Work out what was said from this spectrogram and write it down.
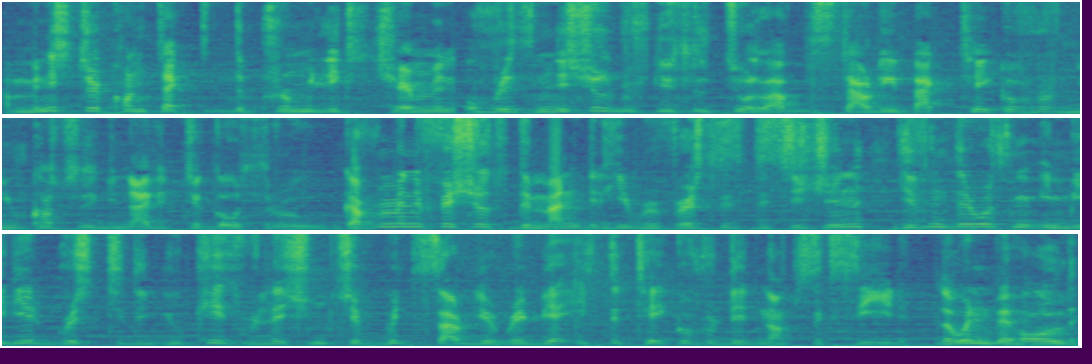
a minister contacted the Premier League's chairman over his initial refusal to allow the Saudi-backed takeover of Newcastle United to go through. Government officials demanded he reverse his decision, given there was an immediate risk to the UK's relationship with Saudi Arabia if the takeover did not succeed. Lo and behold,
